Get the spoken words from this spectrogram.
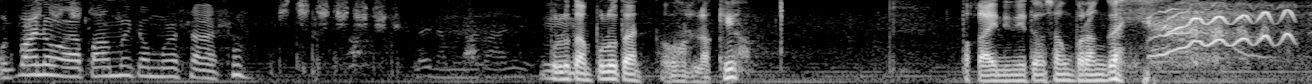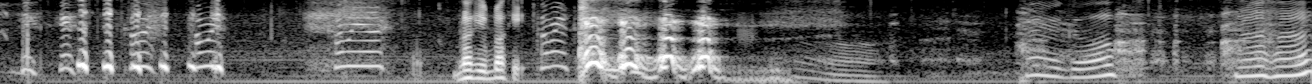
Magpaano, uh, paamoy ka muna sa aso. Pulutan, pulutan. Oh, laki. oh. Pakainin nito ang isang barangay. Come here, Blacky, Blacky. come here. There you go. Aha.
